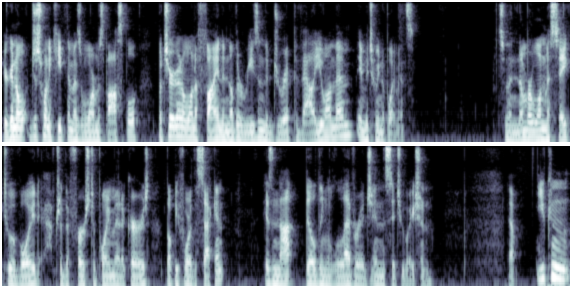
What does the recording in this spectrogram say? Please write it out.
You're going to just want to keep them as warm as possible, but you're going to want to find another reason to drip value on them in between appointments. So, the number one mistake to avoid after the first appointment occurs, but before the second, is not building leverage in the situation Now, you can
